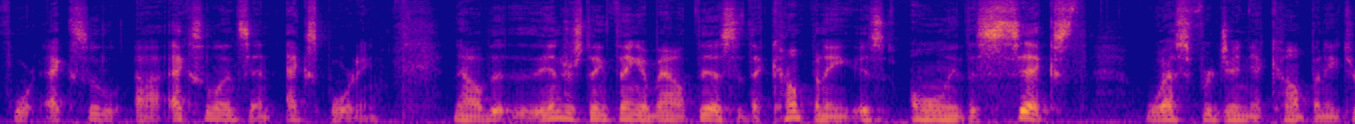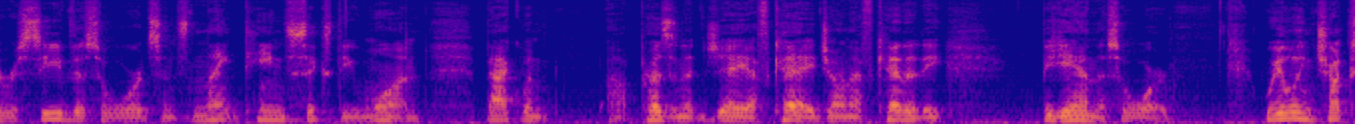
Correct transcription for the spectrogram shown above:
for excel, uh, excellence in exporting. Now, the, the interesting thing about this is the company is only the sixth West Virginia company to receive this award since 1961, back when uh, President JFK, John F. Kennedy, began this award. Wheeling Truck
